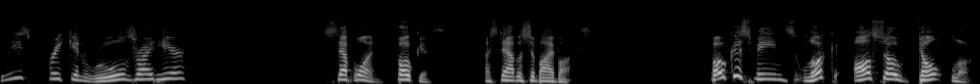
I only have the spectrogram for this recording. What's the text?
These freaking rules right here. Step one, focus. Establish a buy box. Focus means look, also don't look.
